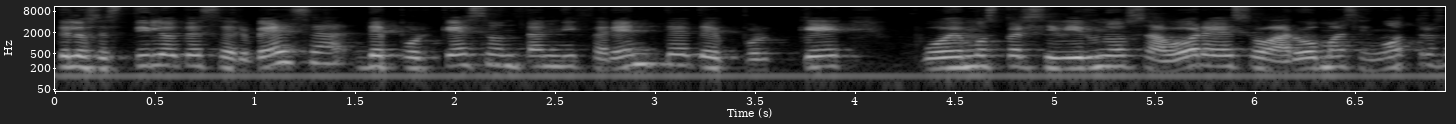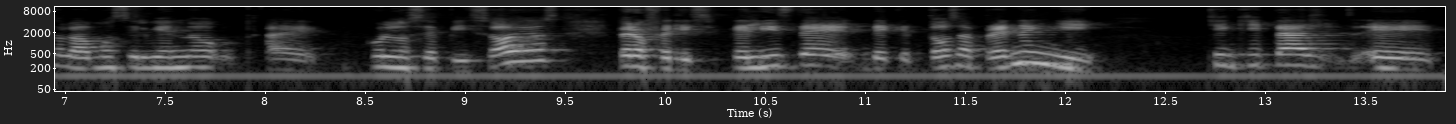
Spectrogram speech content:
de los estilos de cerveza, de por qué son tan diferentes, de por qué podemos percibir unos sabores o aromas en otros, lo vamos a ir viendo eh, con los episodios, pero feliz, feliz de, de que todos aprendan y quien quita eh,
